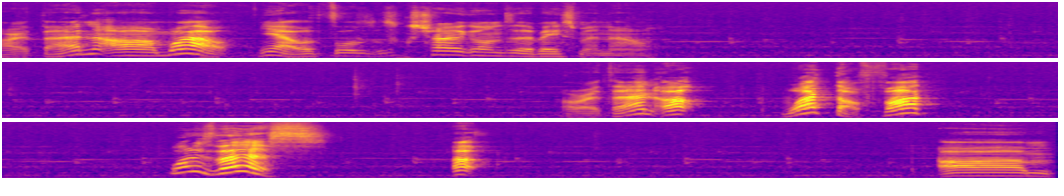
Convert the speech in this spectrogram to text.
Alright then, um, well, yeah, let's, let's try to go into the basement now. Alright then, oh, what the fuck? What is this? Uh, um,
